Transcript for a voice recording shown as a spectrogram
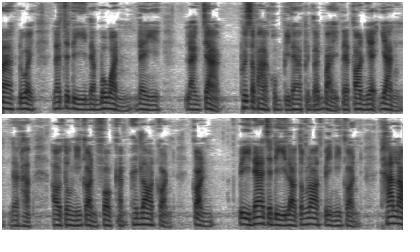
มากๆด้วย และจะดีนัมเบอร์วันในหลังจากพฤษภาคมปีหน้าเป็นต้นไปแต่ตอนนี้ยังนะครับ เอาตรงนี้ก่อนโฟกัสให้รอดก่อน ก่อน ปีหน้าจะดีเราต้องรอดปีนี้ก่อน ถ้าเรา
